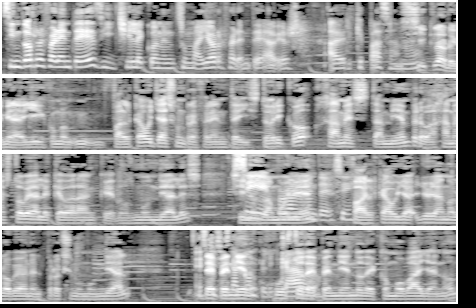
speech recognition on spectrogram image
sin dos referentes y Chile con el- su mayor referente, a ver, a ver qué pasa, ¿no? Sí, claro, y mira, y como mm, Falcao ya es un referente histórico, James también, pero a James todavía le quedarán que dos mundiales, si Sí, nos va muy bien. sí. Falcao ya, yo ya no lo veo en el próximo mundial. Es sí dependiendo, justo dependiendo de cómo vaya, ¿no?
